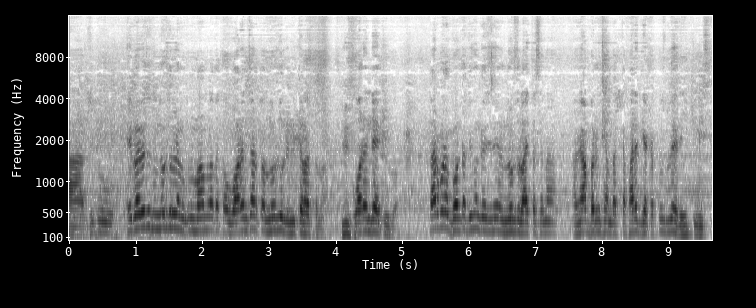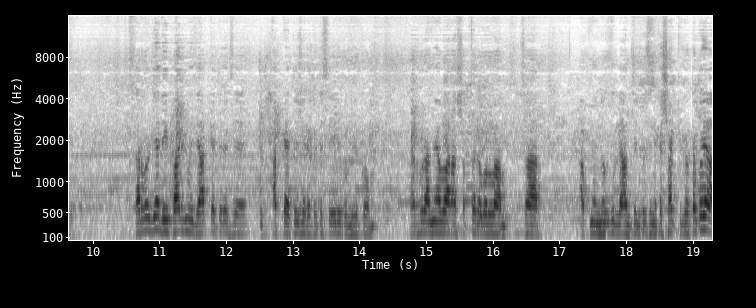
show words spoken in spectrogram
আর যদি এভাবে যদি নজরুল কোনো মামলা থাকা ওয়ারেন্ট ছাড়া তো নজরুল নিতে পারতো না। ওয়ারেন্ট দেয় কি তারপরে ঘণ্টা দুই ঘণ্টা নজরুল আইতেছে না। আমি আব্বার কাছে আমরা ফারিদ গিয়ে একটা কুচলে দেখি কি হয়েছে তারপর গিয়ে দেখি ফারিদ মধ্যে আটকাইতে রেখেছে আটকাইতে সেটা করতেছে এরকম এরকম। তারপর আমি আবার আর সপ্তাহে বললাম স্যার আপনি নজরুল আনছেন করছেন একটা সাক্ষী কথা কয়া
